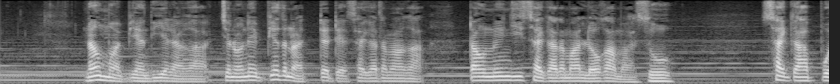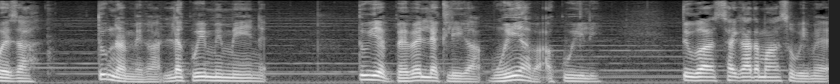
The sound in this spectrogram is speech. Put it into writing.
။နောက်မှပြန်သိရတာကကျွန်တော်နဲ့ပြဿနာတက်တဲ့ဆိုင်ကားသမားကတောင်တွင်းကြီးဆိုင်ကားသမားလောကမှာဇိုးဆိုင်ကားပွဲစားသူ့နာမည်ကလက်ကွေးမင်းမင်းနဲ့သူ့ရဲ့ဘဲဘက်လက်ကလေးကမွေးရပါအကွေးလေးသူကစိုက်ကားသမားဆိုပေမဲ့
